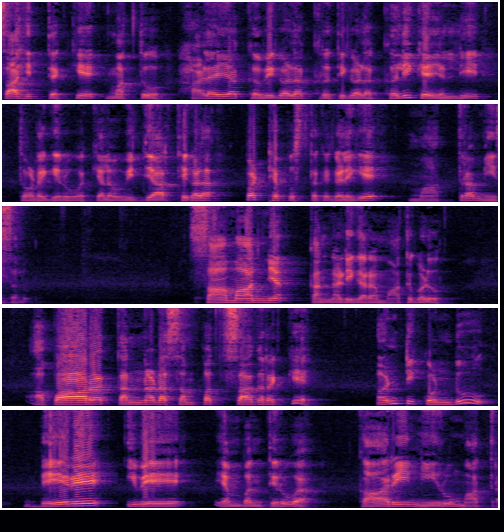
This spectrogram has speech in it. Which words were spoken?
ಸಾಹಿತ್ಯಕ್ಕೆ ಮತ್ತು ಹಳೆಯ ಕವಿಗಳ ಕೃತಿಗಳ ಕಲಿಕೆಯಲ್ಲಿ ತೊಡಗಿರುವ ಕೆಲವು ವಿದ್ಯಾರ್ಥಿಗಳ ಪಠ್ಯಪುಸ್ತಕಗಳಿಗೆ ಮಾತ್ರ ಮೀಸಲು. ಸಾಮಾನ್ಯ ಕನ್ನಡಿಗರ ಮಾತುಗಳು ಅಪಾರ ಕನ್ನಡ ಸಂಪತ್ಸಾಗರಕ್ಕೆ ಅಂಟಿಕೊಂಡು ಬೇರೆ ಇವೆ ಎಂಬಂತಿರುವ ಕಾರಿ ನೀರು ಮಾತ್ರ.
